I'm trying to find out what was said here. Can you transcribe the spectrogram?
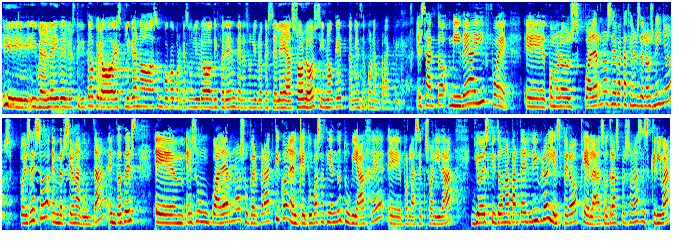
Y, me lo he leído y lo he escrito, pero explícanos un poco porque es un libro diferente, no es un libro que se lea solo, sino que también se pone en práctica. Exacto, mi idea ahí fue eh, como los cuadernos de vacaciones de los niños, pues eso en versión adulta. Entonces eh, es un cuaderno súper práctico en el que tú vas haciendo tu viaje por la sexualidad. Yo he escrito una parte del libro y espero que las otras personas escriban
